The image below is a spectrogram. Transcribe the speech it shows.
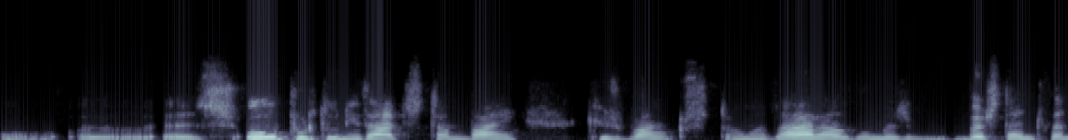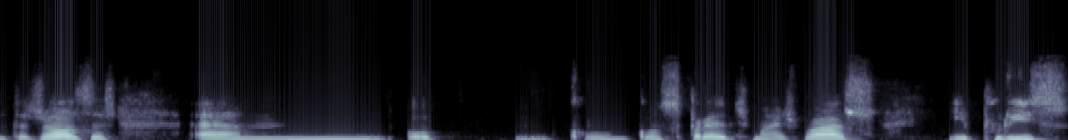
uh, as oportunidades também que os bancos estão a dar, algumas bastante vantajosas, um, ou com, com spreads mais baixos, e por isso,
